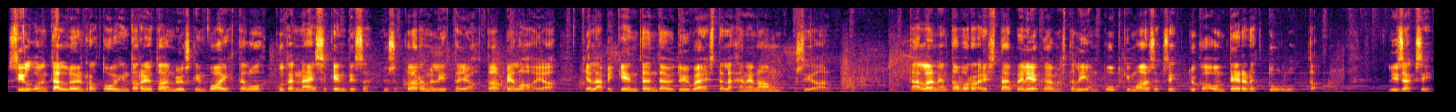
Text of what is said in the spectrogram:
Silloin tällöin ratoihin tarjotaan myöskin vaihtelua, kuten näissä kentissä, joissa Karmeliitta jahtaa pelaajaa, ja läpi kentän täytyy väistellä hänen ammuksiaan. Tällainen tavara estää peliä käymästä liian putkimaiseksi, joka on tervetullutta. Lisäksi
